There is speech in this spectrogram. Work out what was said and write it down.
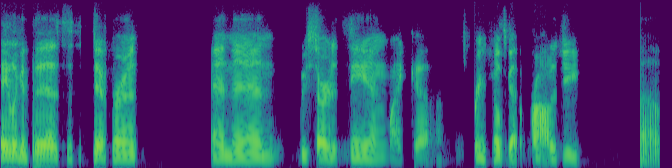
hey, look at this, this is different, and then we started seeing like uh, Springfield's got the Prodigy. Um,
